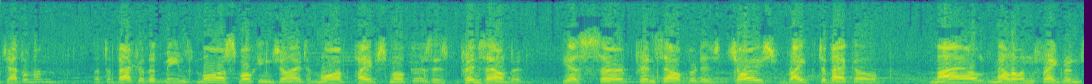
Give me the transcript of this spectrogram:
Gentlemen, the tobacco that means more smoking joy to more pipe smokers is Prince Albert. Yes, sir, Prince Albert is choice, ripe tobacco, mild, mellow, and fragrant,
